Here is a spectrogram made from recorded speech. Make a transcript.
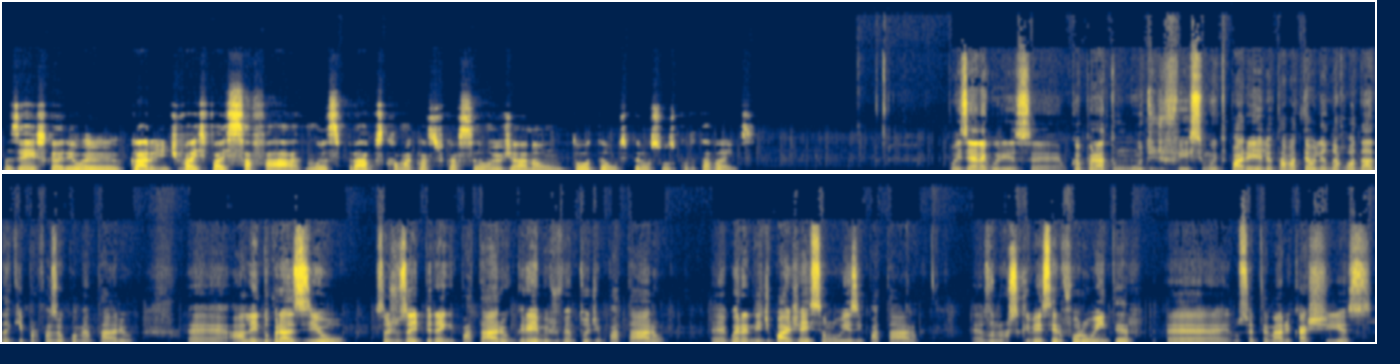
Mas é isso, cara. Eu, eu, claro, a gente vai, vai se safar, mas para buscar uma classificação eu já não tô tão esperançoso quanto eu tava antes. Pois é, né, Guris? É um campeonato muito difícil, muito parelho. Eu tava até olhando a rodada aqui para fazer o comentário. É, além do Brasil, São José e Ipiranga empataram, Grêmio e Juventude empataram, é, Guarani de Bagé e São Luís empataram. É, os únicos que venceram foram o Inter, é, no Centenário e Caxias,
